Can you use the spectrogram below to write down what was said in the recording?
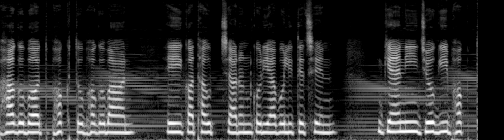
ভাগবত ভক্ত ভগবান এই কথা উচ্চারণ করিয়া বলিতেছেন, জ্ঞানী যোগী ভক্ত,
